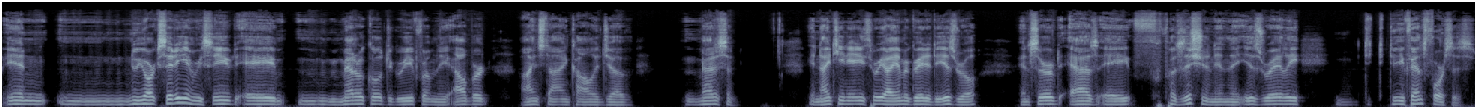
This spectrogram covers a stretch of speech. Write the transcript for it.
in New York City and received a medical degree from the Albert Einstein College of Medicine. In 1983, I immigrated to Israel and served as a physician in the Israeli Defense Forces.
